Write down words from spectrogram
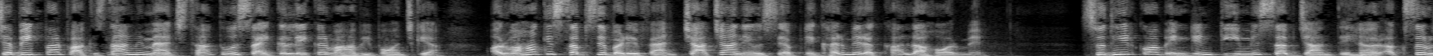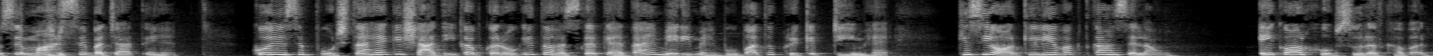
जब एक बार पाकिस्तान में मैच था तो वो साइकिल लेकर वहाँ भी पहुँच गया और वहाँ के सबसे बड़े फ़ैन चाचा ने उसे अपने घर में रखा लाहौर में। सुधीर को अब इंडियन टीम में सब जानते हैं और अक्सर उसे मार से बचाते हैं। कोई उसे पूछता है कि शादी कब करोगे तो हंसकर कहता है, मेरी महबूबा तो क्रिकेट टीम है, किसी और के लिए वक्त कहाँ से लाऊं? एक और खूबसूरत खबर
